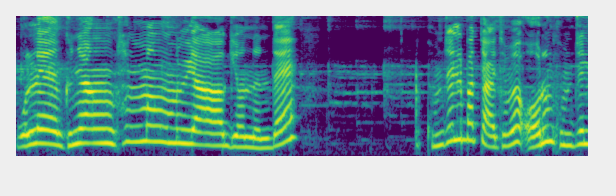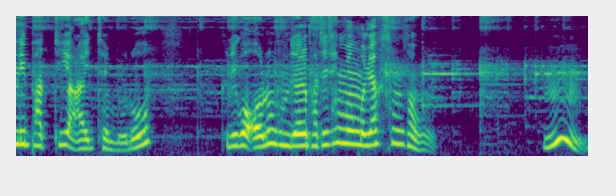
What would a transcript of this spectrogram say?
원래는 그냥 생명 물약이었는데 곰젤리 파티 아이템을 얼음 곰젤리 파티 아이템으로 그리고 얼음 곰젤리 파티 생명 물약 생성. 음.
